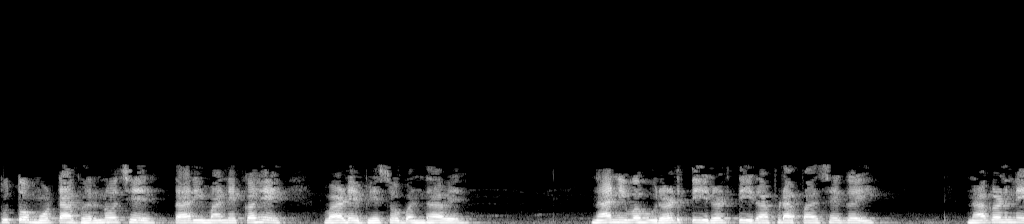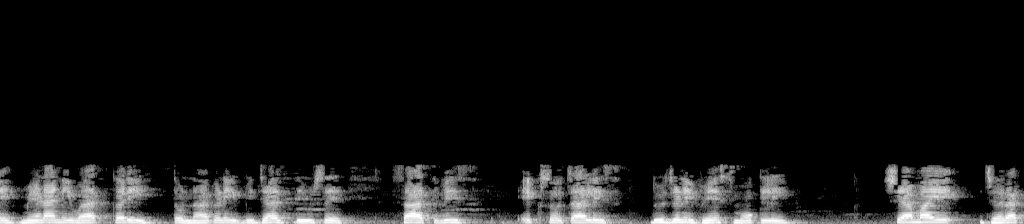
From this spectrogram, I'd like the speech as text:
તું તો મોટા ઘરનો છે, તારી માને કહે વાડે ભેંસો બંધાવે. નાની વહુ રડતી રડતી રાફડા પાસે ગઈ. નાગણને મેણાની વાત કરી તો નાગણી બીજા જ દિવસે સાત વીસ એકસો ચાલીસ દૂધણી ભેંસ મોકલી. શ્યામાએ જરાક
